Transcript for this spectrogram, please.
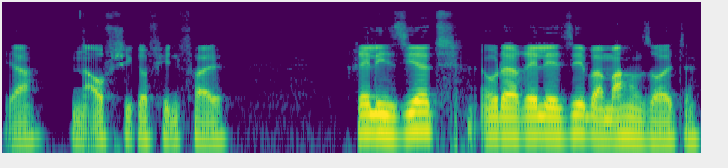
ja einen Aufstieg auf jeden Fall realisiert oder realisierbar machen sollte.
